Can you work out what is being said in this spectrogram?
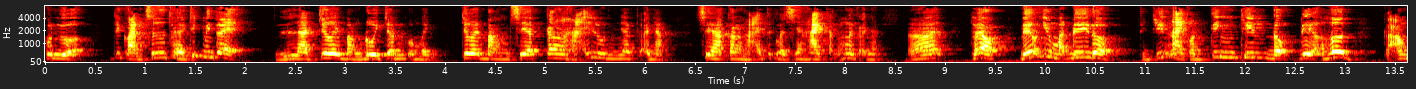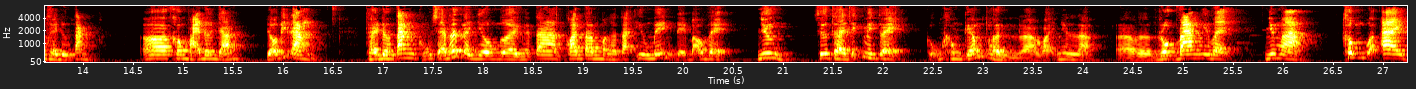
con ngựa. Chứ còn sư thầy thích minh tuệ là chơi bằng đôi chân của mình chơi bằng xe căng hải luôn nha cả nhà. Xe căng hải tức là xe hai cẳng này cả nhà. Đấy thấy không? Nếu như mà đi được thì chuyến này còn kinh thiên động địa hơn cả ông thầy đường tăng. À, không phải đơn giản. Dẫu biết rằng thầy đường tăng cũng sẽ rất là nhiều người người ta quan tâm và người ta yêu mến để bảo vệ. Nhưng sư thầy thích minh tuệ cũng không kém phần là gọi như là à, rộn vang như vậy. Nhưng mà không có ai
